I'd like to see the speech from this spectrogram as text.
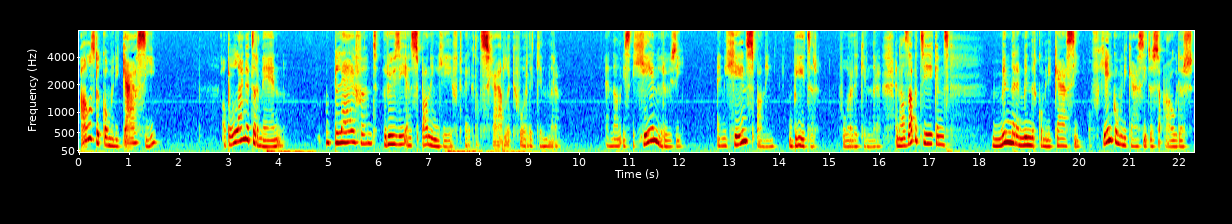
Als de communicatie op lange termijn blijvend ruzie en spanning geeft, werkt dat schadelijk voor de kinderen. En dan is geen ruzie en geen spanning beter voor de kinderen. En als dat betekent minder en minder communicatie geen communicatie tussen ouders,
